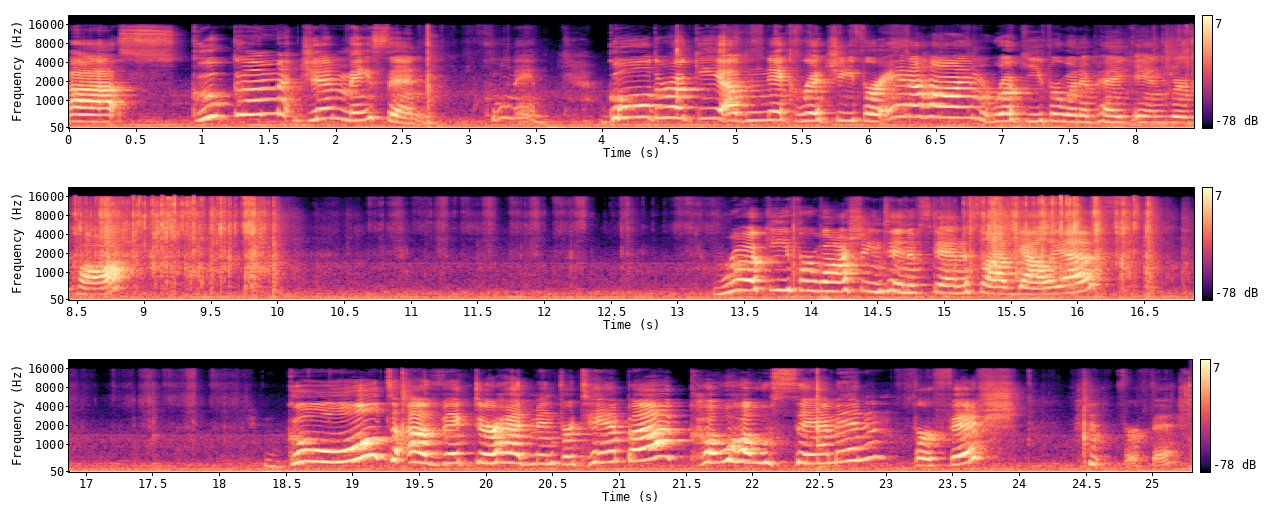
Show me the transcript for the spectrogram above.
Uh, Skookum Jim Mason. Cool name. Gold rookie of Nick Ritchie for Anaheim. Rookie for Winnipeg, Andrew Copp. Rookie for Washington of Stanislav Galiev. Gold of Victor Hedman for Tampa. Coho Salmon for Fish. for Fish.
